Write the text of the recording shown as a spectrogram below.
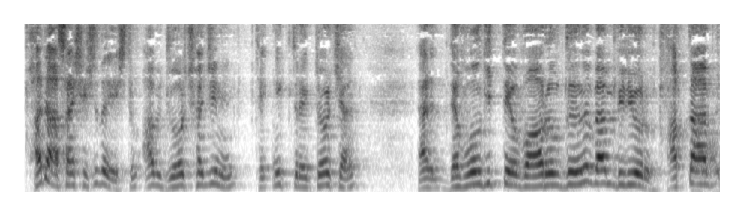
Hadi Hasan Şaş'ı da geçtim. Abi George Hacı'nin teknik direktörken yani defol git diye bağırıldığını ben biliyorum. Hatta abi,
